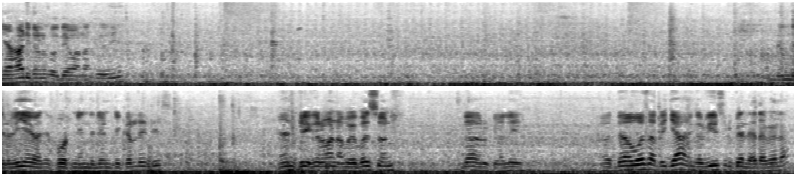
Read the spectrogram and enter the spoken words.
ત્યાં સાડી ત્રણસો દેવાના છે હજી. આપણે અંદર વહી આવ્યા છે પોર્ટની અંદર એન્ટ્રી કરી લીધી એન્ટ્રી કરવાના ભાઈ બસો ને દસ રૂપિયા લે દસ ઓછા તો આગળ વીસ રૂપિયા લેતા પહેલાં.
